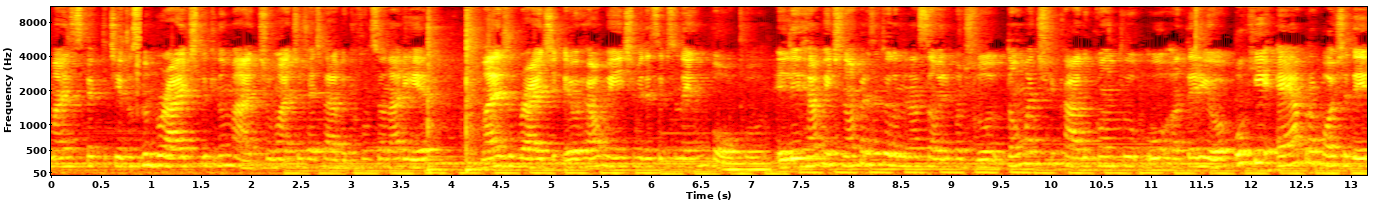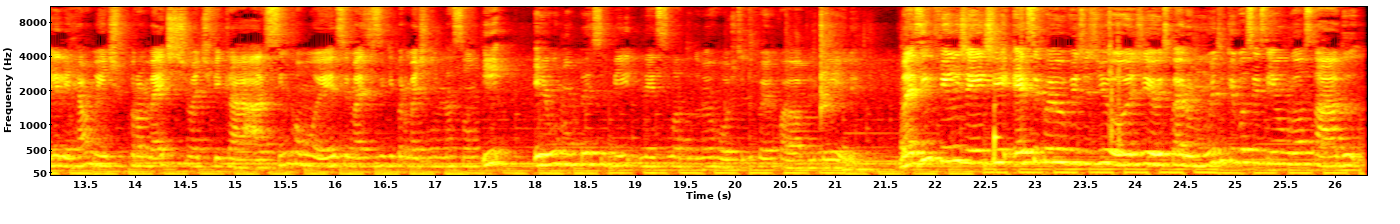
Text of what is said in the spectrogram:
mais expectativas no Bright do que no Matte. O Matte eu já esperava que funcionaria. Mas o Bright eu realmente me decepcionei um pouco. Ele realmente não apresentou iluminação, ele continuou tão matificado quanto o anterior. O que é a proposta dele, ele realmente promete te matificar assim como esse, mas esse aqui promete iluminação. E eu não percebi nesse lado do meu rosto que foi o qual eu apliquei ele. Mas enfim, gente, esse foi o vídeo de hoje. Eu espero muito que vocês tenham gostado.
